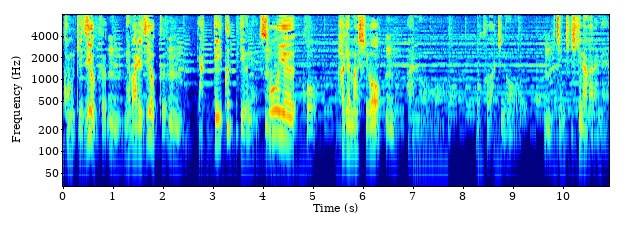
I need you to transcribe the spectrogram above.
根気強く、うん。粘り強くうん。やっていくっていうね、そういうこう励ましを、うん。あの僕は昨日うん。一日聞きながらね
